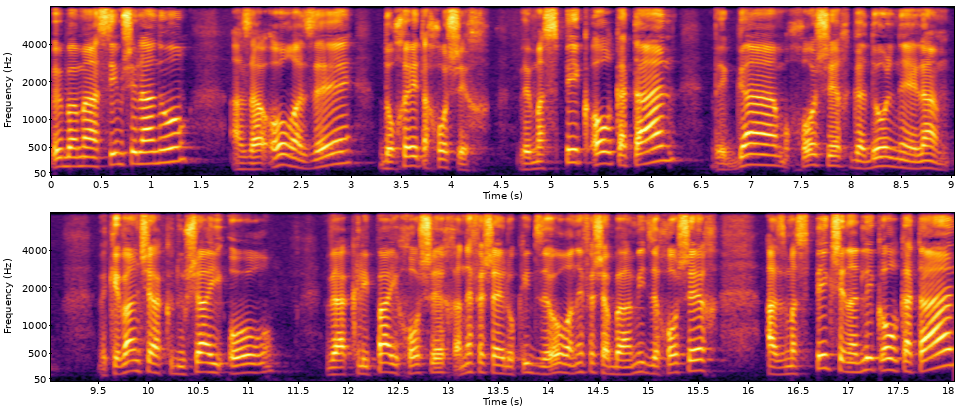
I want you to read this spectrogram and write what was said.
ובמעשים שלנו, אז האור הזה דוחה את החושך. ומספיק אור קטן וגם חושך גדול נעלם. וכיוון שהקדושה היא אור והקליפה היא חושך, הנפש האלוקית זה אור, הנפש הבעמית זה חושך, אז מספיק שנדליק אור קטן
